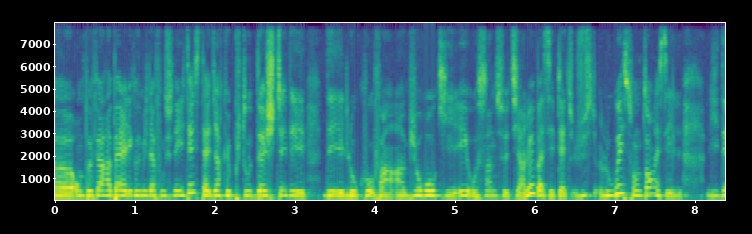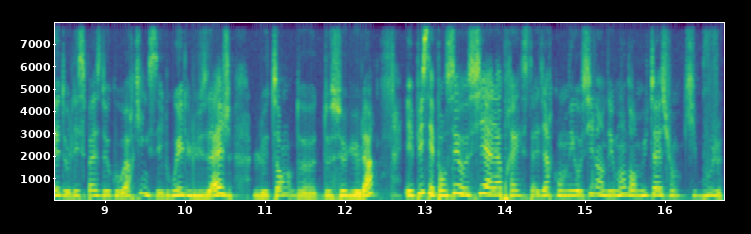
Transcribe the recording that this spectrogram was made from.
Euh, on peut faire appel à l'économie de la fonctionnalité, c'est-à-dire que plutôt d'acheter des, locaux, enfin un bureau qui est au sein de ce tiers-lieu, bah, c'est peut-être juste louer son temps, et c'est l'idée de l'espace de coworking, c'est louer l'usage, le temps de, de ce lieu-là. Et puis c'est penser aussi à l'après, c'est-à-dire qu'on est aussi dans des mondes en mutation, qui bougent,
